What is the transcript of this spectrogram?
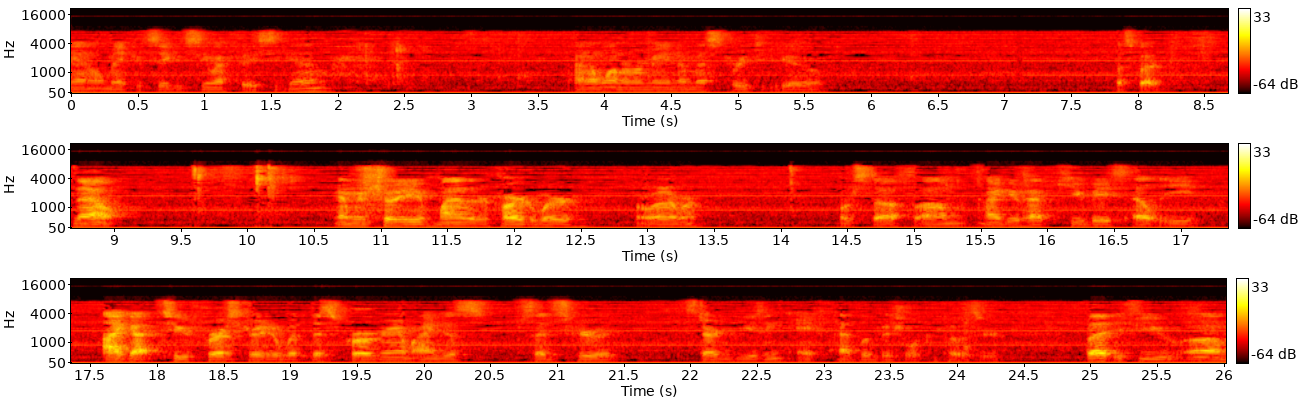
and I'll make it so you can see my face again. I don't want to remain a mystery to you. That's better. Now, I'm going to show you my other hardware or whatever or stuff. Um, I do have Cubase LE. I got too frustrated with this program. I just said screw it. Started using Adlib Visual Composer. But if you, um,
